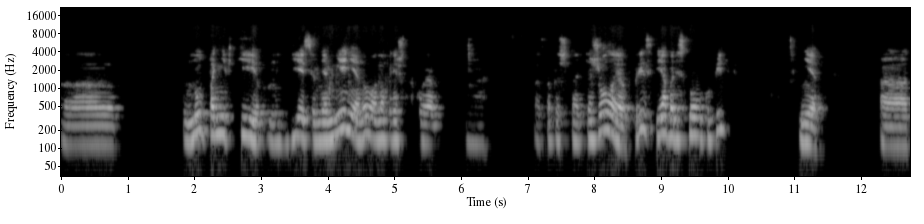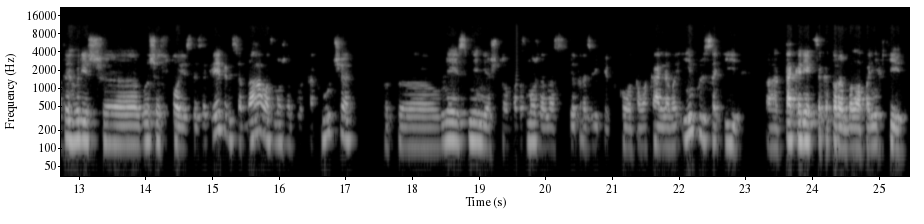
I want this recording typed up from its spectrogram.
Э, Ну, по нефти есть у меня мнение, но оно, конечно, такое э, достаточно тяжелое. В принципе, я бы рискнул купить. Нет. Э, Ты говоришь, выше 100, если закрепимся, да, возможно, будет так лучше. Вот, у меня есть мнение, что, возможно, у нас идет развитие какого-то локального импульса, и та коррекция, которая была по нефти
